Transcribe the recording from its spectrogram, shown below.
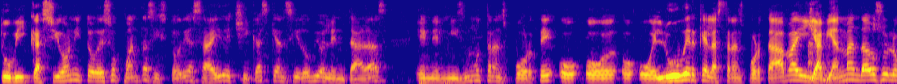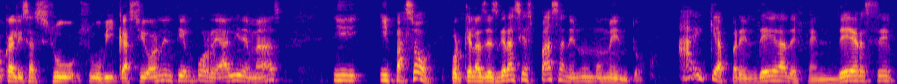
ubicación y todo eso, ¿cuántas historias hay de chicas que han sido violentadas en el mismo transporte o, el Uber que las transportaba y habían mandado su su, ubicación en tiempo real y demás? Y pasó, porque las desgracias pasan en un momento. Hay que aprender a defenderse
